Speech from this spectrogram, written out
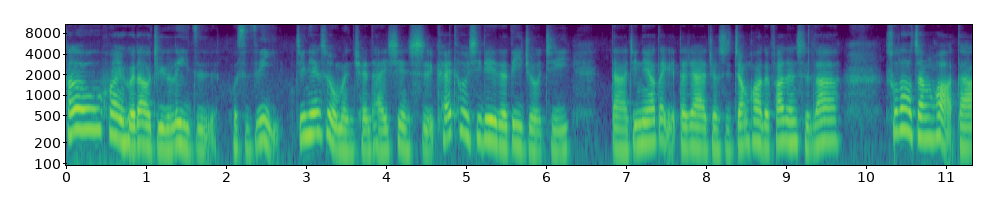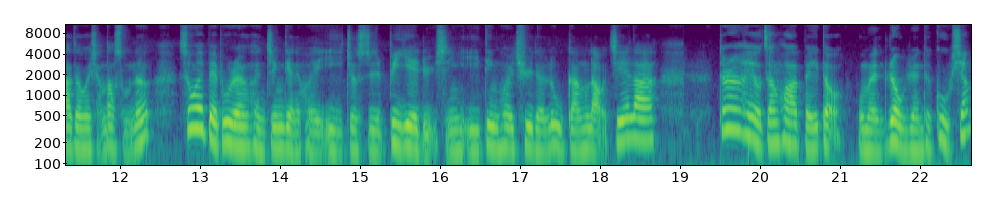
Hello，欢迎回到举个例子，我是 Z，今天是我们全台县市开拓系列的第九集。那今天要带给大家的就是彰化的发展史啦。说到彰化，大家都会想到什么呢？身为北部人，很经典的回忆就是毕业旅行一定会去的鹿港老街啦。当然还有彰化北斗，我们肉圆的故乡。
